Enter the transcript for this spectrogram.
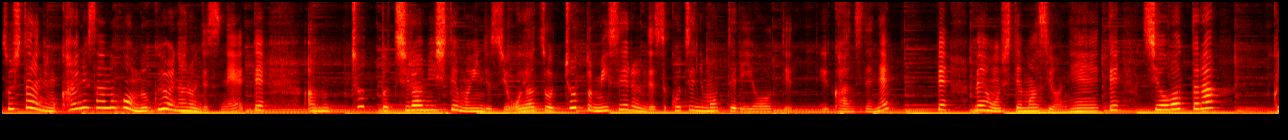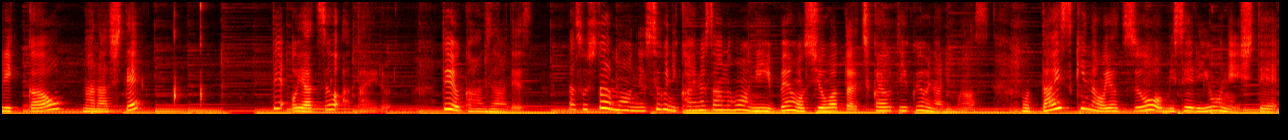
そしたらねもう飼い主さんの方向くようになるんですね。であのちょっとチラ見してもいいんですよ。おやつをちょっと見せるんです。こっちに持ってるよっていう感じでね。で便をしてますよね。でし終わったらクリッカーを鳴らしてでおやつを与える。っていう感じなんです。そしたらもうねすぐに飼い主さんの方に便をし終わったら近寄っていくようになります。もう大好きなおやつを見せるようにして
